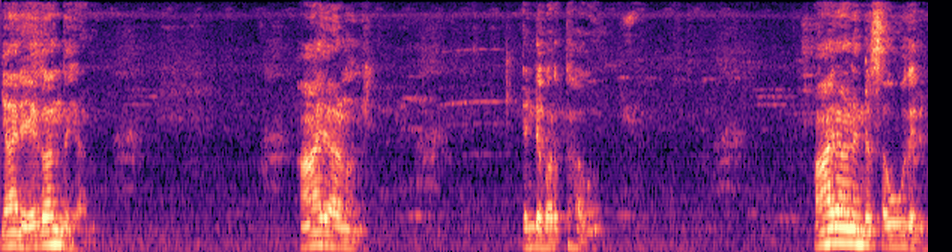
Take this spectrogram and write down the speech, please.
ഞാൻ ഏകാന്തയാണ്. ആരാണ് എന്റെ ഭർത്താവ്. ആരാണ് എന്റെ സഹോദരൻ?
